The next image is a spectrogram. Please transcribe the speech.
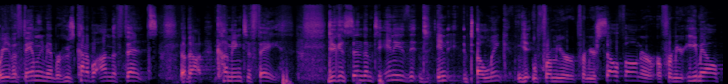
or you have a family member who's kind of on the fence about coming to faith. You can send them to any a link from your from your cell phone or, or from your email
